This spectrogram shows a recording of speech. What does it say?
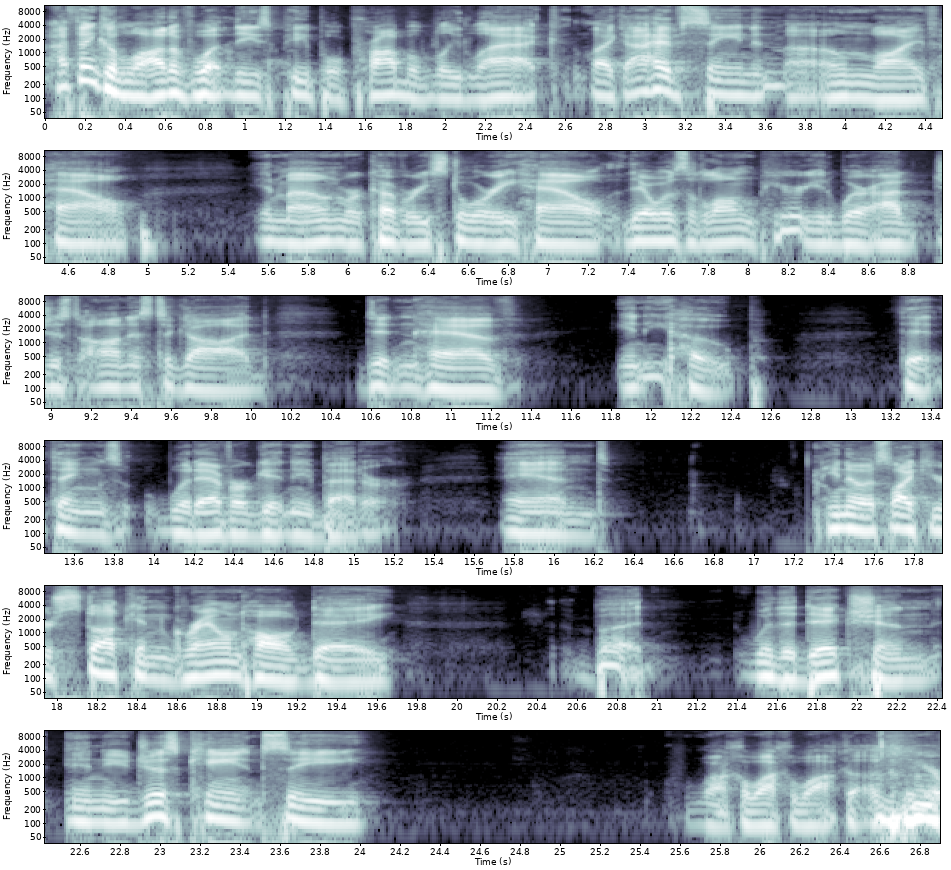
I think a lot of what these people probably lack, like I have seen in my own life, how in my own recovery story, how there was a long period where I just honest to God didn't have any hope that things would ever get any better. And, you know, it's like you're stuck in Groundhog Day, but with addiction, and you just can't see waka waka waka a clear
